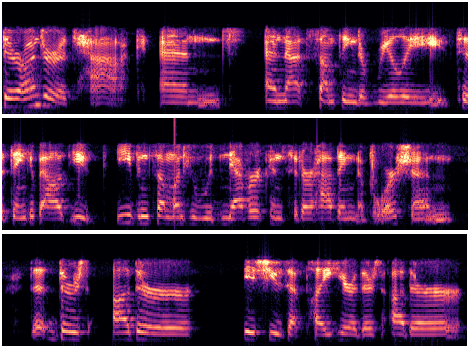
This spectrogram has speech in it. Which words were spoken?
they're under attack, and and that's something to really to think about. You, even someone who would never consider having an abortion, that there's other issues at play here. There's other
